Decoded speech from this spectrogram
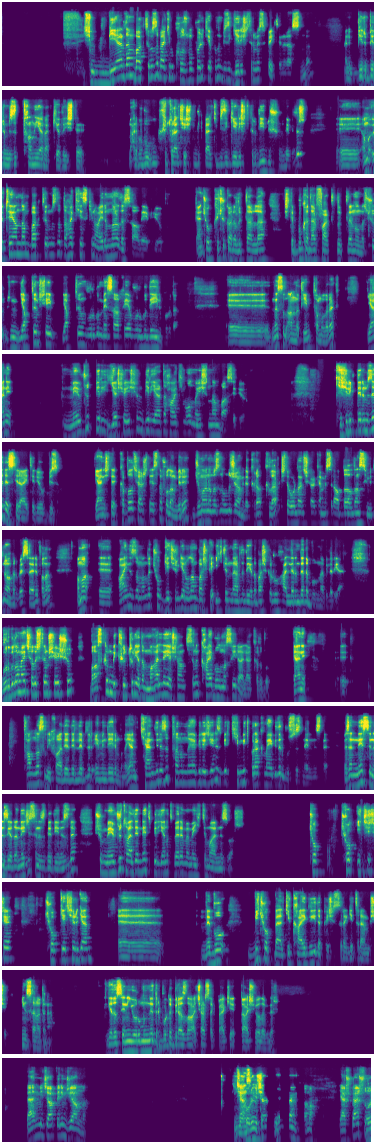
Şimdi bir yerden baktığımızda belki bu kozmopolit yapının bizi geliştirmesi beklenir aslında. Hani birbirimizi tanıyarak ya da işte hani bu, bu kültürel çeşitlilik belki bizi geliştirdiği düşünülebilir. Ee, ama öte yandan baktığımızda daha keskin ayrımlar da sağlayabiliyor bu. Yani çok küçük aralıklarla işte bu kadar farklılıkların olması. Şu yaptığım şey, yaptığım vurgu mesafeye vurgu değil burada. Ee, nasıl anlatayım tam olarak? Yani mevcut bir yaşayışın bir yerde hakim olmayışından bahsediyorum. Kişiliklerimize de sirayet ediyor bu bizim. Yani işte kapalı çarşıda esnaf olan biri cuma namazını Ulu Cami'de kılar. İşte oradan çıkarken mesela Abdal'dan simidini alır vesaire falan. Ama e, aynı zamanda çok geçirgen olan başka iklimlerde de ya da başka ruh hallerinde de bulunabilir yani. Vurgulamaya çalıştığım şey şu. Baskın bir kültür ya da mahalle yaşantısının kaybolmasıyla alakalı bu. Yani e, tam nasıl ifade edilebilir emin değilim buna. Yani kendinizi tanımlayabileceğiniz bir kimlik bırakmayabilir bu sizin elinizde. Mesela nesiniz ya da necisiniz dediğinizde şu mevcut halde net bir yanıt verememe ihtimaliniz var. Çok çok iç içe, çok geçirgen ee, ve bu birçok belki kaygıyı da peşi sıra getiren bir şey insan adına. Ya da senin yorumun nedir? Burada biraz daha açarsak belki daha şey olabilir. Ben mi cevap vereyim Cihan mı? Cihan. Soruyu sen. Tamam. Ya ben şunu.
